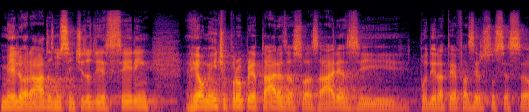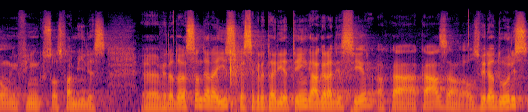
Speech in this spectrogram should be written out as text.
melhoradas no sentido de serem realmente proprietárias das suas áreas e poder até fazer sucessão, enfim, com suas famílias. Uh, vereadora Sandra, era isso que a secretaria tem agradecer à casa, aos vereadores,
